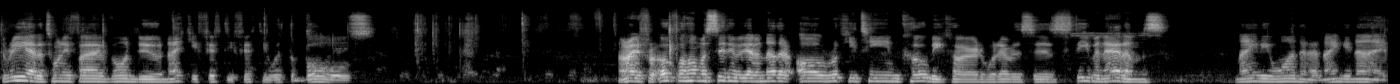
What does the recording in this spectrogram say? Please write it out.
3 out of 25 going to Nike 50-50 with the Bulls. Alright, for Oklahoma City, we got another all-rookie team Kobe card, whatever this is. Steven Adams, 91 and a 99.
